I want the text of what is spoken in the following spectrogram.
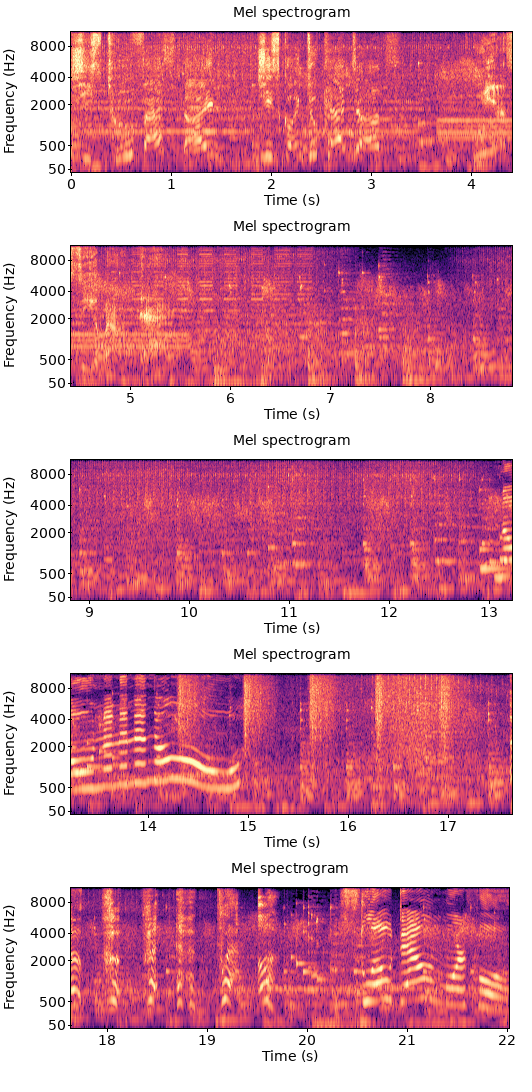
She's too fast, Stein. She's going to catch us. We'll see about that. No, no, no, no, no. Uh, Slow down, Morphle.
